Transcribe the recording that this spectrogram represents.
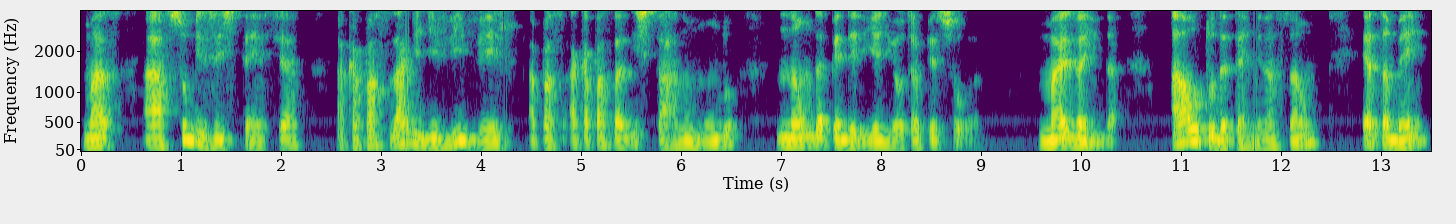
mas a subsistência, a capacidade de viver, a, capacidade de estar no mundo não dependeria de outra pessoa. Mais ainda, autodeterminação é também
